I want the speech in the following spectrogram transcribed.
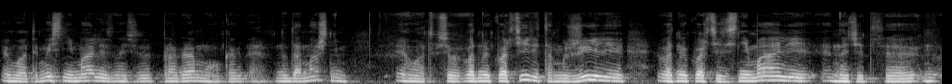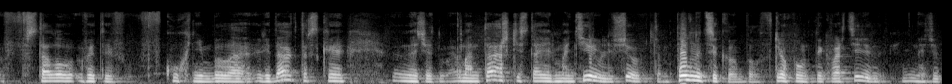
Вот, и мы снимали, значит, программу когда, на домашнем, вот, все, в одной квартире, там мы жили, в одной квартире снимали, значит, э, в столов, в этой, кухне была редакторская, значит, монтажки стояли, монтировали, все, там полный цикл был в трехкомнатной квартире, значит,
